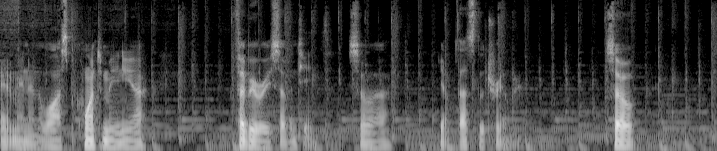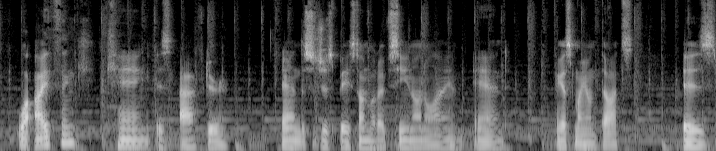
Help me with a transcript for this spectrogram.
ant-man and the wasp quantumania february 17th so uh yeah that's the trailer. So what I think Kang is after, and this is just based on what I've seen online and I guess my own thoughts, is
